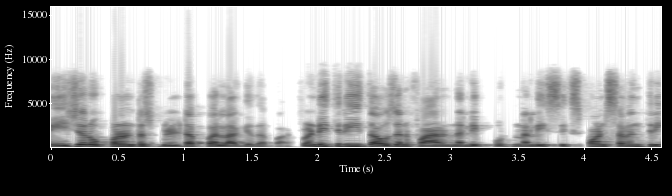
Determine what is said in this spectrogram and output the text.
ಮೇಜರ್ ಒಪೋನೆಂಟ್ಸ್ ಬಿಲ್ಟ್ ಅಪ್ ಅಲ್ಲಿ ಆಗಿದೆಪ್ಪ. ಟ್ವೆಂಟಿ ತ್ರೀ ತೌಸಂಡ್ ಫೈವ್ ಹಂಡ್ರೆಡ್ನಲ್ಲಿ ಪುಟ್ನಲ್ಲಿ six point seven three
